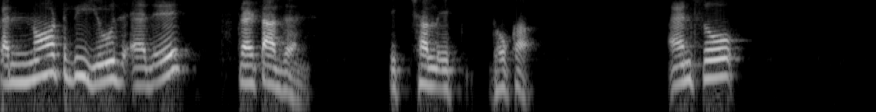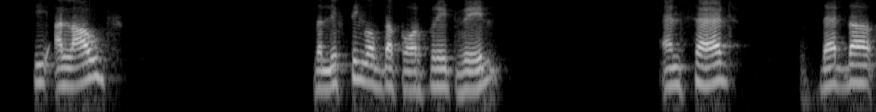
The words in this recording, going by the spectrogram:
cannot be used as a stratagem. Ek chal ek dhoka and so he allows the lifting of the corporate veil and said that the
